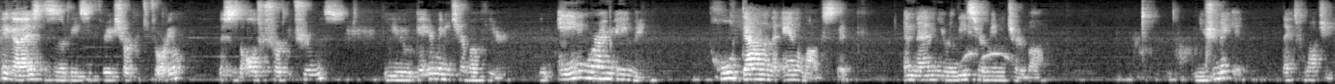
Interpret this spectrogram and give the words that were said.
Hey guys, this is a BC3 shortcut tutorial. This is the Ultra Shortcut shroomless. You get your mini turbo here. You aim where I'm aiming. Hold down on the analog stick. And then you release your mini turbo. You should make it. Thanks for watching.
